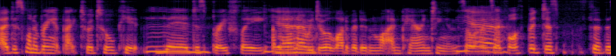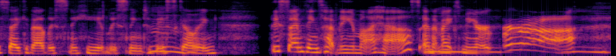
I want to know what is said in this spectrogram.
I just want to bring it back to a toolkit there just briefly. I mean, I know we do a lot of it in line parenting and so on and so forth, but just for the sake of our listener here listening to this going, this same thing's happening in my house and it makes me go, mm. "Rah!" Mm.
